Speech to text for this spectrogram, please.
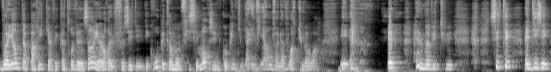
voyante à Paris qui avait 80 ans, et alors elle faisait des, groupes, et quand mon fils est mort, j'ai une copine qui me dit, allez viens, on va la voir, tu vas voir. Et elle m'avait tué. C'était, elle disait,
